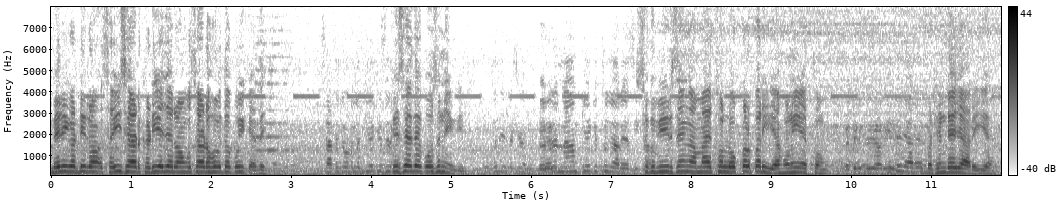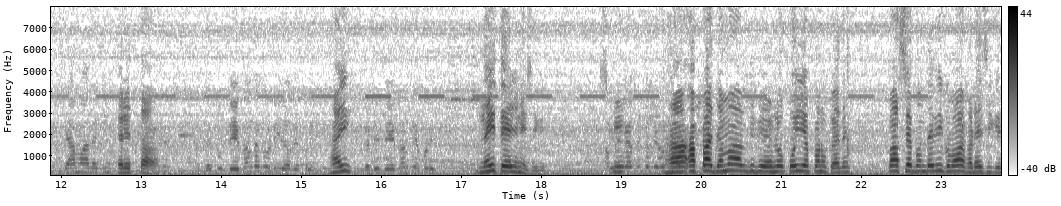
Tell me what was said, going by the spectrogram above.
ਮੇਰੀ ਗੱਡੀ ਰੌ- ਸਹੀ ਸਾਈਡ ਖੜੀ ਹੈ ਜੇ ਰੋਂਗ ਸਾਈਡ ਹੋਵੇ ਤਾਂ ਕੋਈ ਕਹਿ ਦੇ ਸੱਟ ਚੋਟ ਲੱਗੀ ਹੈ ਕਿਸੇ ਕਿਸੇ ਦੇ ਕੁਝ ਨਹੀਂਗੀ। ਕੁਛ ਨਹੀਂ ਲੱਗਿਆ ਤੇਰਾ ਨਾਮ ਕੀ ਹੈ? ਕਿੱਥੋਂ ਜਾ ਰਿਹਾ ਸੀ ਸੁਖਬੀਰ ਸਿੰਘ ਆ ਮੈਂ ਇੱਥੋਂ ਲੋਕਲ ਭਰੀ ਆ ਹੁਣੀ ਇੱਥੋਂ। ਗੱਡੀ ਕਿੱਥੇ ਜਾ ਰਹੀ ਕਿੱਥੇ ਜਾ ਰਿਹਾ ਬਠਿੰਡੇ ਜਾ ਰਹੀ ਆ। ਕੀ ਮਾਲ ਹੈ ਜੀ? ਰੇਤਾ। ਤੇ ਤੂੰ ਦੇਖ ਤਾਂ ਗੱਡੀ ਜਾ ਕੇ ਆਪਣੀ। ਹਾਂਜੀ ਗੱਡੀ ਦੇਖ ਤਾਂ ਆਪਣੀ। ਨਹੀਂ ਤੇਜ਼ ਨਹੀਂ ਸੀਗੀ। ਹਾਂ ਆਪਾਂ ਜਮਾ ਆਪਦੀ ਵੇਖ ਲਓ ਕੋਈ ਆਪਾਂ ਨੂੰ ਕਹਿ ਦੇ। ਪਾਸੇ ਬੰਦੇ ਵੀ ਗਵਾਹ ਖੜੇ ਸੀਗੇ।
